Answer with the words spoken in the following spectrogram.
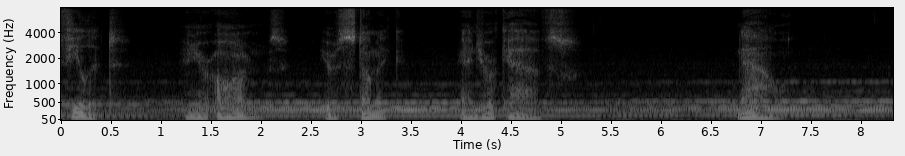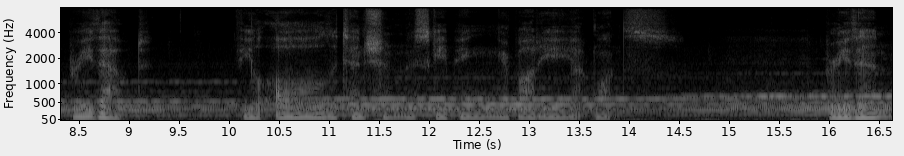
Feel it in your arms, your stomach, and your calves. Now, breathe out. Feel all the tension escaping your body at once. Breathe in.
